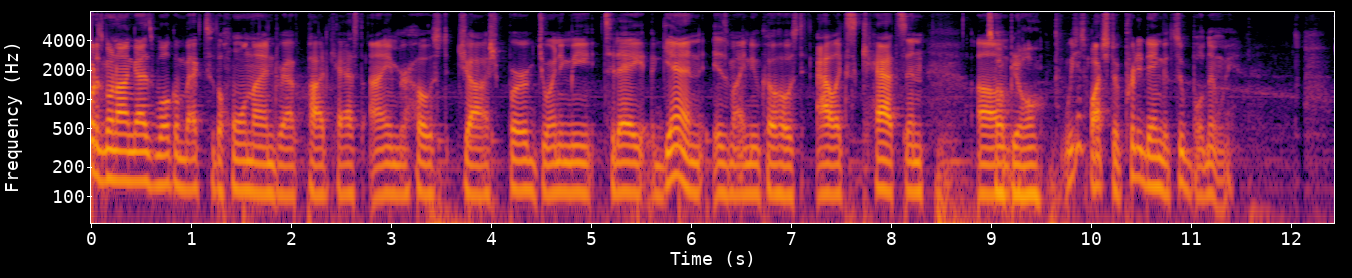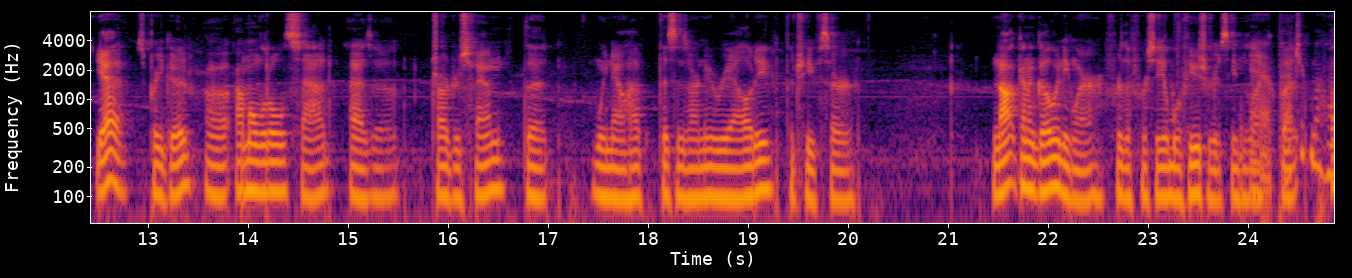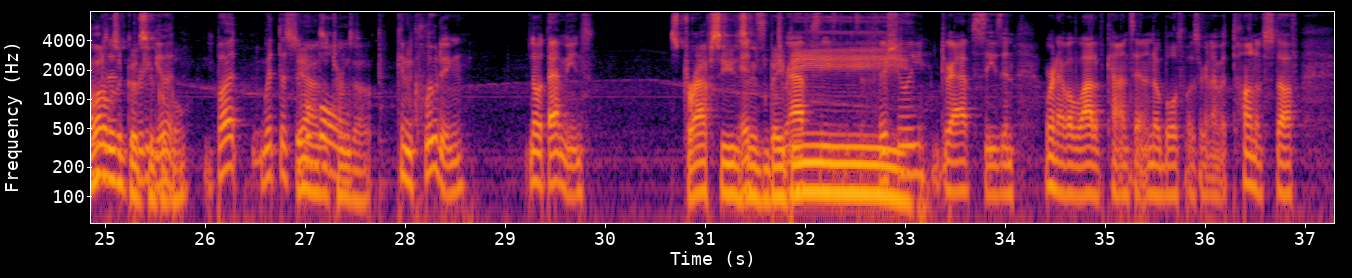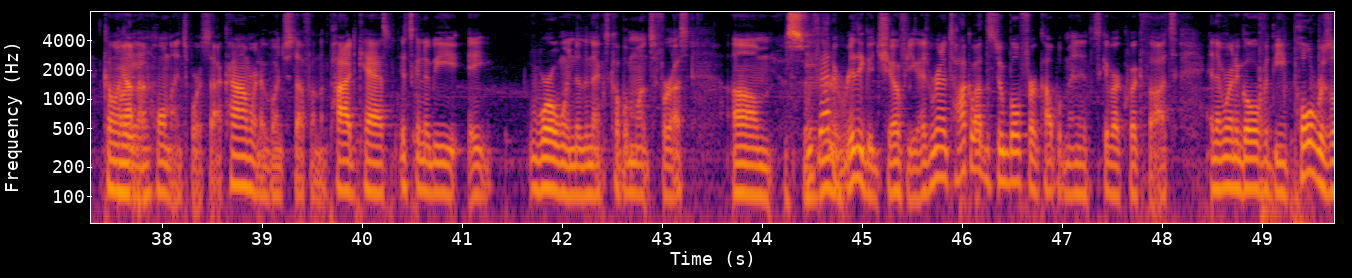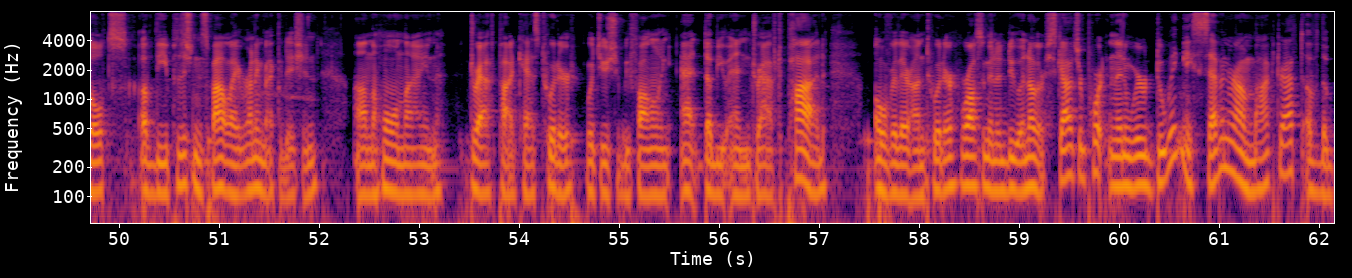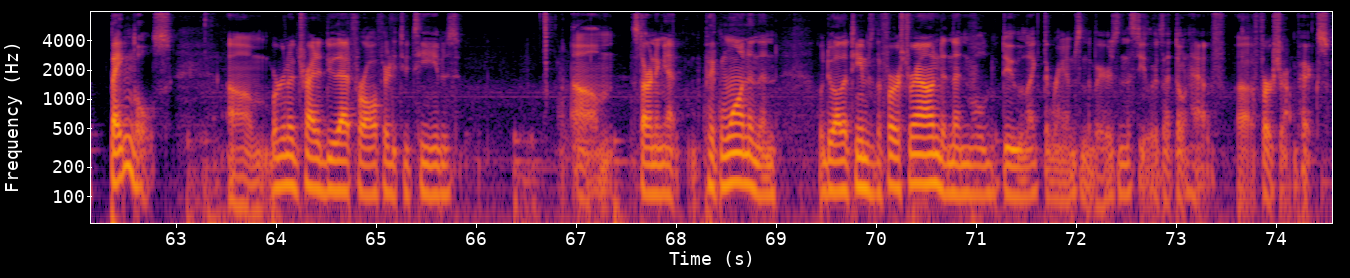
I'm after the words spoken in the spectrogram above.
What is going on, guys? Welcome back to the Whole Nine Draft Podcast. I am your host, Josh Berg. Joining me today again is my new co host, Alex Katson. What's Um, up, y'all? We just watched a pretty dang good Super Bowl, didn't we? Yeah, it's pretty good. Uh, I'm a little sad as a Chargers fan that we now have this is our new reality. The Chiefs are not going to go anywhere for the foreseeable future. It seems Yeah, like, but Patrick Mahomes I thought it was a good Super good. Bowl. But with the Super yeah, Bowl it turns out, concluding, know what that means? it's draft season, it's baby. draft season. It's officially draft season. We're gonna have a lot of content. I know both of us are gonna have a ton of stuff coming Oh, out yeah. on whole9sports.com. We're gonna have a bunch of stuff on the podcast. It's gonna be a whirlwind of the next couple months for us. Um, Yes, we've got a really good show for you guys. We're gonna talk about the Super Bowl for a couple minutes, give our quick thoughts, and then we're gonna go over the poll results of the Position Spotlight Running Back Edition on the Whole Nine Draft Podcast Twitter, which you should be following at WN Draft Pod over there on Twitter. We're also going to do another scouts report, and then we're doing a seven round mock draft of the Bengals. Um, we're going to try to do that for all 32 teams, um, starting at pick one, and then we'll do all the teams in the first round, and then we'll do like the Rams and the Bears and the Steelers that don't have uh, first round picks.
